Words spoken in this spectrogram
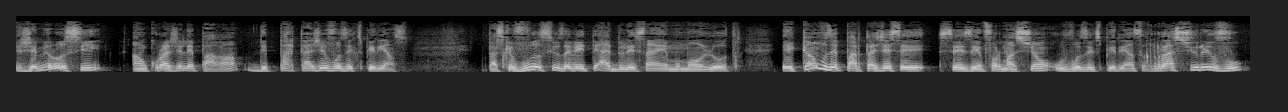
J'aimerais aussi encourager les parents de partager vos expériences. Parce que vous aussi, vous avez été adolescent à un moment ou l'autre. Et quand vous avez partagé ces, ces informations ou vos expériences, rassurez-vous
